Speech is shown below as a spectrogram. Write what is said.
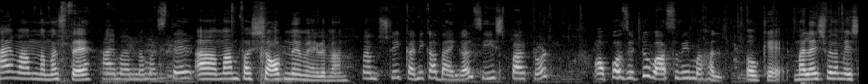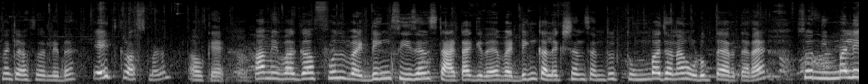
ಹಾಯ್ ಮ್ಯಾಮ್ ನಮಸ್ತೆ ಹಾಯ್ ಮ್ಯಾಮ್ ನಮಸ್ತೆ ಮ್ಯಾಮ್ ಫಸ್ಟ್ ಶಾಪ್ ನೇಮ್ ಹೇಳಿ ma'am ma'am Shri Kanika bangles East Park Road opposite Vasavi Mahal okay Malleshwaram ಎಷ್ಟನೇ ಕ್ಲಾಸಲ್ಲಿದೆ eighth cross madam okay ma'am ಇವಾಗ ಫುಲ್ ವೆಡ್ಡಿಂಗ್ ಸೀಸನ್ ಸ್ಟಾರ್ಟ್ ಆಗಿದೆ. ವೆಡ್ಡಿಂಗ್ ಕಲೆಕ್ಷನ್ಸ್ ಅಂತೂ ತುಂಬ ಜನ ಹುಡುಕ್ತಾ ಇರ್ತಾರೆ. ಸೊ ನಿಮ್ಮಲ್ಲಿ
